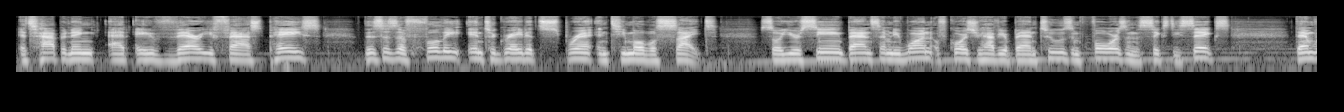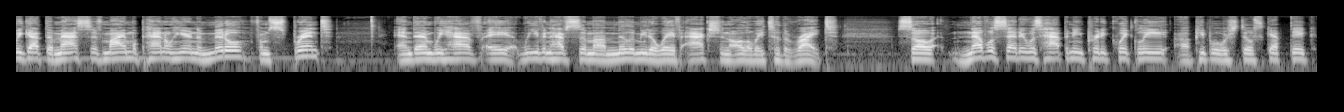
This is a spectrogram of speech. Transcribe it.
It's happening at a very fast pace. This is a fully integrated Sprint and T-Mobile site. So you're seeing band 71. Of course, you have your band 2s and 4s and the 66. Then we got the massive MIMO panel here in the middle from Sprint. And then we have a, we even have some uh, millimeter wave action all the way to the right. So Neville said it was happening pretty quickly. Uh, people were still skeptic,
